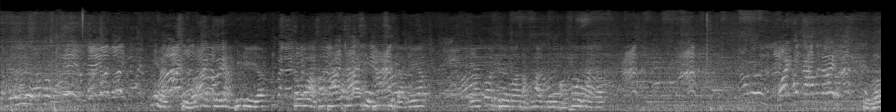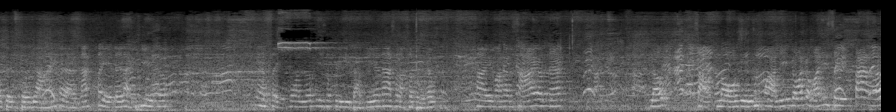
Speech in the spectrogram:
จะไม่เลือกครับนี่เหมือนถือว่าเป็นตัวอย่างที่ดีครับจังหวะประทะกันห้าสิบห้าสิบแบบนี้ครับแล้วก็เดินมาสัมผัสมือของโค้ชกันครับบอยเข้ากลางไปเลยถือว่าเป็นตัวอย่างให้แต่นักเตะหลาย ๆ ทีมครับ เนี่ยเตะบอลแล้วมีสปีดแบบนี้น่าสนับสนุนครับไทยมาทางซ้ายครับแน็กแล้วสับหลอกอยู่จังหวะนี้ย้อนกลับมาที่เซนตั้งแล้ว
